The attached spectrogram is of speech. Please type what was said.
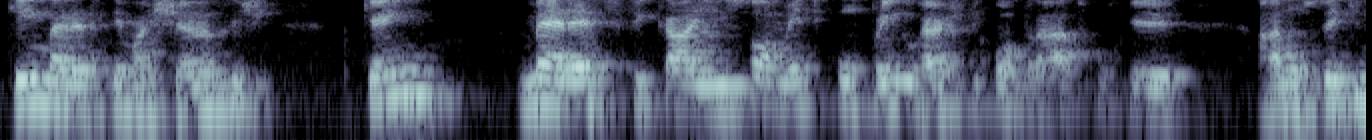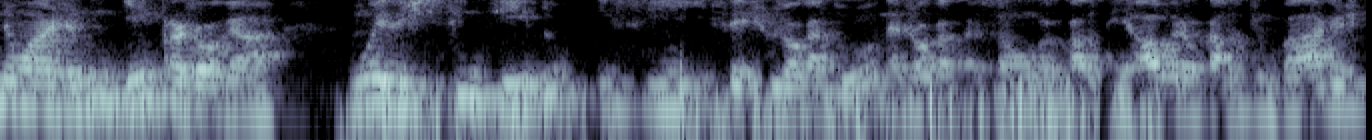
Quem merece ter mais chances? Quem merece ficar aí somente cumprindo o resto de contrato? Porque a não ser que não haja ninguém para jogar, não existe sentido em se inserir o jogador, né? Joga, são é o caso de Álvaro, é o caso de um Vargas,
